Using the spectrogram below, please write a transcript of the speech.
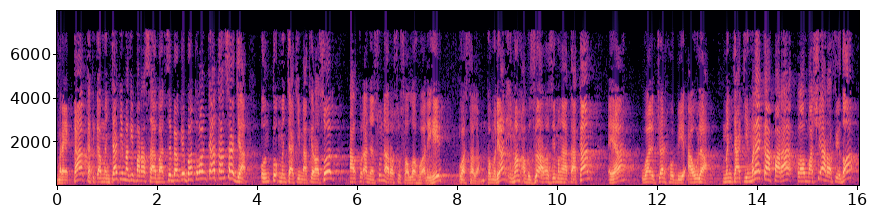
Mereka ketika mencaci maki para sahabat sebagai batu loncatan saja untuk mencaci maki Rasul, Al-Quran dan Sunnah Rasul Sallallahu Alaihi Wasallam. Kemudian Imam Abu Razi mengatakan, ya wal jarhu bi aula mencaci mereka para kelompok Syiah Rafidah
